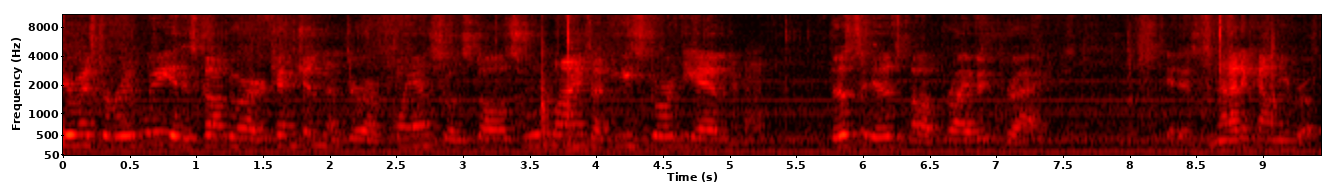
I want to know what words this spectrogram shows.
Dear Mr. Ridley, it has come to our attention that there are plans to install sewer lines on East Dorothy Avenue. This is a private drive. It is not a county road.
